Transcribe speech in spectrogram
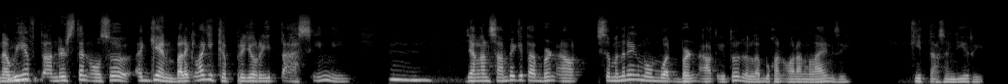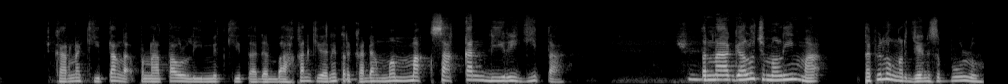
Nah, we Hmm. have to understand also, again, balik lagi ke prioritas ini. Mm. Jangan sampai kita burn out. Sebenarnya yang membuat burn out itu adalah bukan orang lain sih. Kita sendiri. Karena kita nggak pernah tahu limit kita. Dan bahkan kita ini terkadang memaksakan diri kita. Tenaga lu cuma lima, tapi lu ngerjain 10.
